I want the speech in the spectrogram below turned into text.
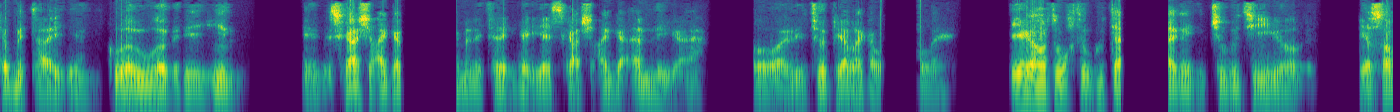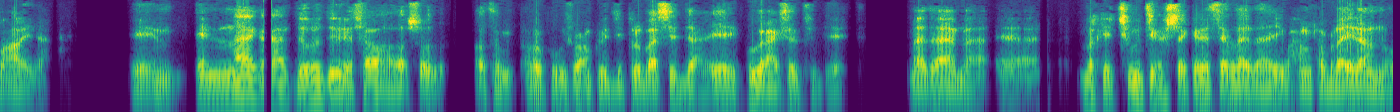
ka mid tahay kuwa ugu yihiin iskaashi xagga militariga iyo iskaashi xagga amniga ah oo aan ethiopia laga leh iyaga horta waktiga ku taagan jibuuti iyo soomaaliya innaga dowladdu inay soo hadasho horku diblomaasiyadda ayay ku wanaagsantay dee maadaama markay jibuuti ka sheekanaysa leedahay waxaan rabnaa inaanu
